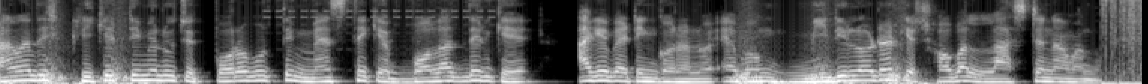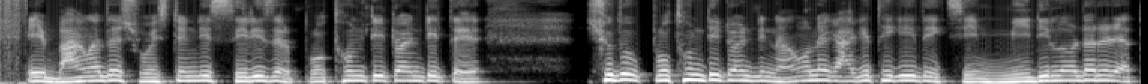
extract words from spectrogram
বাংলাদেশ ক্রিকেট টিমের উচিত পরবর্তী ম্যাচ থেকে বলারদেরকে আগে ব্যাটিং করানো এবং মিডিল অর্ডারকে সবার লাস্টে নামানো। এই বাংলাদেশ ওয়েস্ট ইন্ডিজ সিরিজের প্রথম টি টোয়েন্টিতে শুধু প্রথম টি টোয়েন্টি না, অনেক আগে থেকেই দেখছি মিডিল অর্ডারের এত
